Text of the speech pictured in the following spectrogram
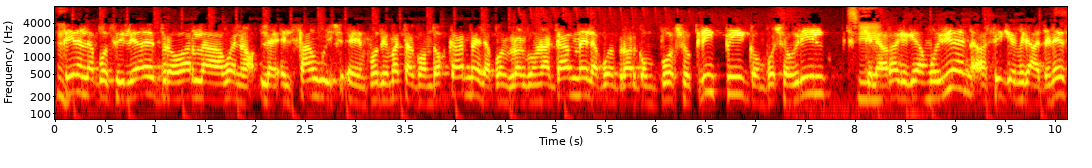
tienen la posibilidad de probarla, bueno, el sándwich en Fotima está con dos carnes, la pueden probar con una carne, la pueden probar con pollo crispy, con pollo grill, que la verdad que queda muy bien, así que mira, tenés,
